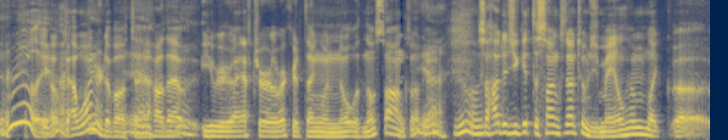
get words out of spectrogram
Really? okay. I wondered about that. How that you were after a record thing when no with no songs. Okay. Yeah, no. So how did you get the songs down to him? Did you mail him like? Uh,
